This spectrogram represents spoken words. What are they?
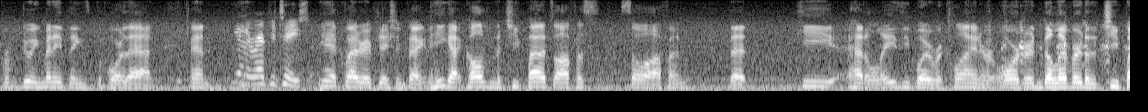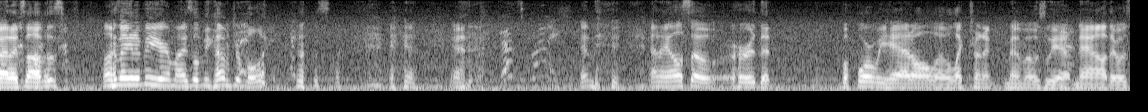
from doing many things before that, and He had a reputation. he had quite a reputation. In fact, he got called in the chief pilot's office so often that he had a lazy boy recliner ordered and delivered to the chief pilot's office. As long as I'm going to be here, I might as well be comfortable. and, and, That's funny. and, and I also heard that before we had all the electronic memos we have now, there was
